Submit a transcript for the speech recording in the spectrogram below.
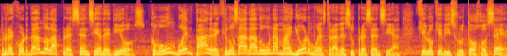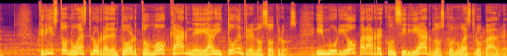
recordando la presencia de Dios como un buen Padre que nos ha dado una mayor muestra de su presencia que lo que disfrutó José. Cristo nuestro Redentor tomó carne y habitó entre nosotros, y murió para reconciliarnos con nuestro Padre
